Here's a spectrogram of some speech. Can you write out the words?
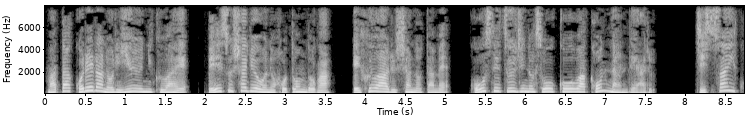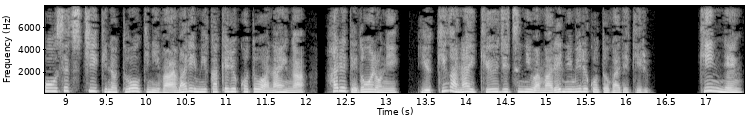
またこれらの理由に加え、ベース車両のほとんどが FR 車のため、降雪時の走行は困難である。実際降雪地域の冬季にはあまり見かけることはないが、晴れて道路に雪がない休日には稀に見ることができる。近年、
